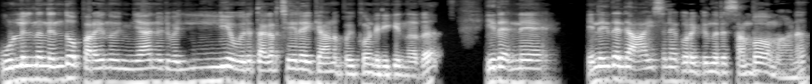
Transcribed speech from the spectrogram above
ഉള്ളിൽ നിന്ന് എന്തോ പറയുന്നു ഞാൻ ഒരു വലിയ ഒരു തകർച്ചയിലേക്കാണ് പോയിക്കൊണ്ടിരിക്കുന്നത്. ഇതെന്നെ എന്നെ ഇതെന്റെ ആയുസിനെ കുറയ്ക്കുന്ന ഒരു സംഭവമാണ്.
